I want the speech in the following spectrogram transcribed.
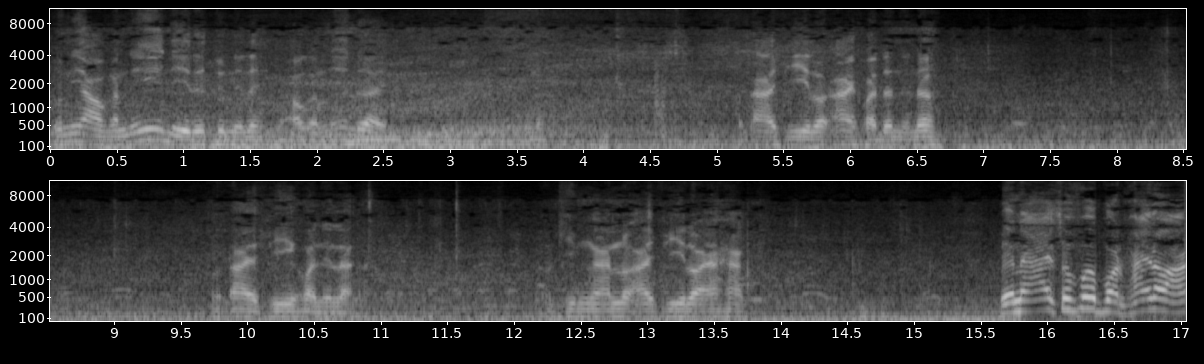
ตัวนี้เอากันนี่ดีเลยจุดนี้เลยเอากันนี่เรื่อย ไอพีรถไอคอยเดินนี่เด้อรถไอพีคอยนี่แหละทีมงานรถไอพีรถไอหักเป็นไงไอโซเฟอร์ปลอดภัยแล้วเหรอ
